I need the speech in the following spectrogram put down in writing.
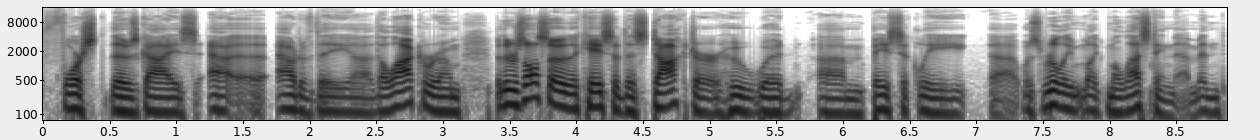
forced those guys out, out of the uh, the locker room. But there was also the case of this doctor who would um, basically uh, was really like molesting them, and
